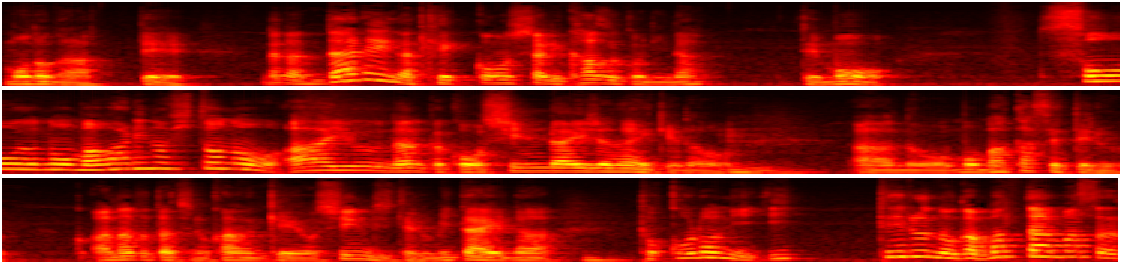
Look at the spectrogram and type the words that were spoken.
ものがあってだから誰が結婚したり家族になってもその周りの人のああいうなんかこう信頼じゃないけど、うん。あのもう任せてるあなたたちの関係を信じてるみたいなところに行ってるのがまたまさ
